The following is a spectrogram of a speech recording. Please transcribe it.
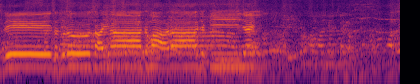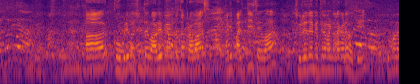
श्री सद्गुरु साईनाथ महाराज की जय. हा खोबडीपासून तर वावीपर्यंतचा प्रवास आणि पालखी सेवा सूर्योदय मित्र मंडळाकडे होती. तुम्हाला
